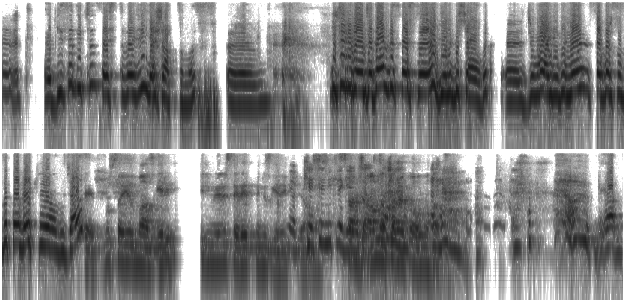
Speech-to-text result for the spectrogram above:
evet. E, bize bütün festivali yaşattınız. İki gün önceden biz festivale girmiş olduk. E, Cuma gününü sabırsızlıkla bekliyor olacağız. Evet, bu sayılmaz. Geri filmleri seyretmeniz gerekiyor. Yok, kesinlikle Sadece geleceğiz. anlatarak olmaz. ya,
